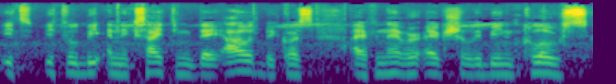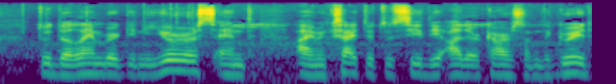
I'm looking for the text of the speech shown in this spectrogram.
It's, it will be an exciting day out because I've never actually been close to the Lamborghini Urus and I'm excited to see the other cars on the grid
